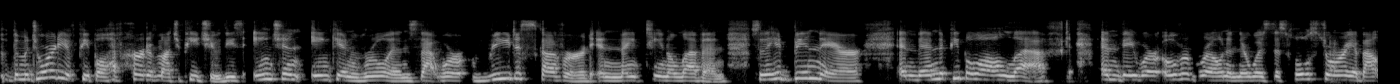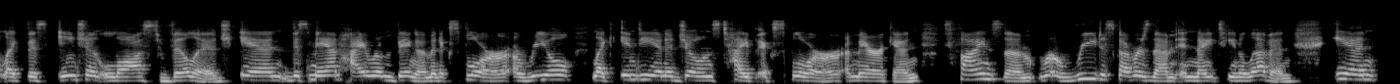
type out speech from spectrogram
the majority of people have heard of Machu Picchu, these ancient Incan ruins that were rediscovered in 1911. So they had been there, and then the people all left, and they were overgrown. And there was this whole story about like this ancient lost village. And this man, Hiram Bingham, an explorer, a real like Indiana Jones type explorer, American, finds them, rediscovers them in 1911. And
